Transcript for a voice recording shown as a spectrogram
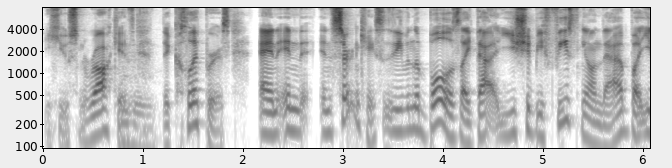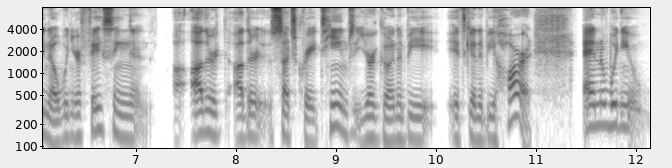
the Houston Rockets, mm-hmm. the Clippers, and in in certain cases even the Bulls like that you should be feasting on that but you know when you're facing other other such great teams you're going to be it's going to be hard. And when you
